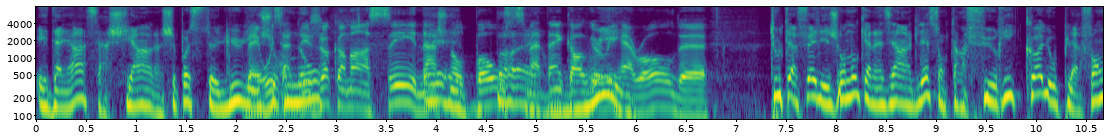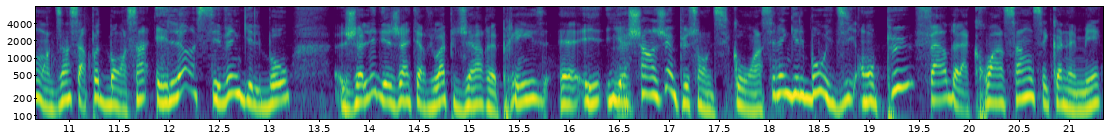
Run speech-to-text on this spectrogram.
Et d'ailleurs, ça chiale. Je sais pas si tu as lu. Ben les oui, ça a journaux. déjà commencé. National Eh, Post ben, ce matin, Calgary oui. Herald. euh, Tout à fait. Les journaux canadiens anglais sont en furie, collent au plafond en disant ça n'a pas de bon sens. Et là, Stephen Guilbeault, je l'ai déjà interviewé à plusieurs reprises, euh, et il a changé un peu son discours. hein. Stephen Guilbeault, il dit on peut faire de la croissance économique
